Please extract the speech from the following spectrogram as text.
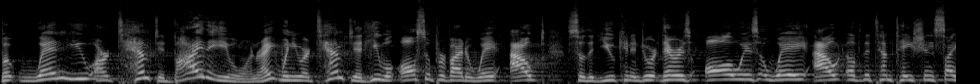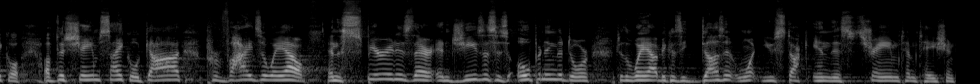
But when you are tempted by the evil one, right? When you are tempted, He will also provide a way out so that you can endure. There is always a way out of the temptation cycle, of the shame cycle. God provides a way out. And the Spirit is there. And Jesus is opening the door to the way out because He doesn't want you stuck in this shame temptation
